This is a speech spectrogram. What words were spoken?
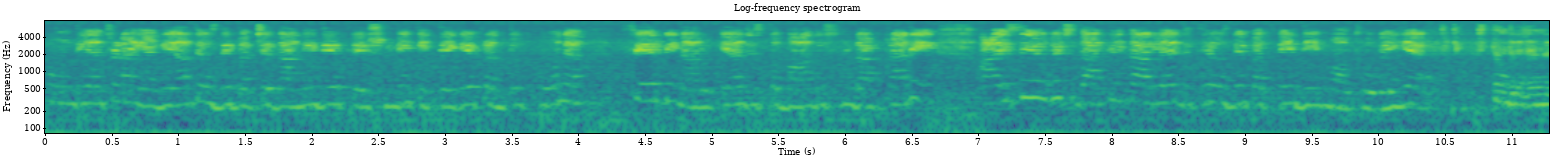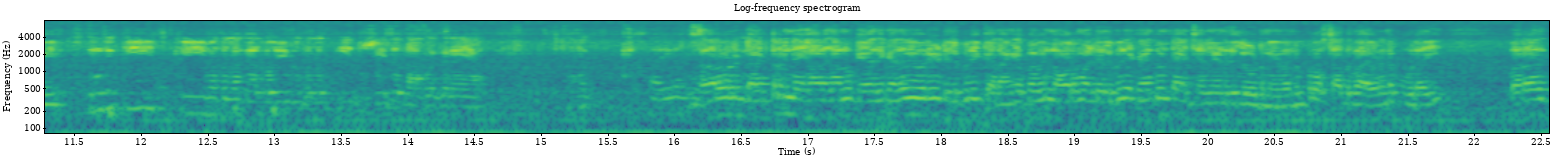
ਖੂਨ ਦੀਆਂ ਚੜਾਈਆਂ ਗਈਆਂ ਤੇ ਉਸ ਦੀ ਬੱਚੇਦਾਨੀ ਦੇ ਆਪਰੇਸ਼ਨ ਵੀ ਕੀਤੇ ਗਏ ਪਰੰਤੂ ਖੂਨ ਫੇਰ ਵੀ ਨਾ ਰੁਕਿਆ ਜਿਸ ਤੋਂ ਬਾਅਦ ਉਸ ਨੂੰ ਡਾਕਟਰਾਂ ਨੇ ਆਈਸੀਯੂ ਵਿੱਚ ਦਾਖਲ ਕਰ ਲਿਆ ਜਿੱਥੇ ਉਸ ਦੀ ਪਤਨੀ ਦੀ ਮੌਤ ਹੋ ਗਈ ਹੈ। ਸਤਿੰਦਰ ਸਿੰਘ ਜੀ ਤੁਸੀਂ ਕੀ ਕੀ ਮਤਲਬ ਗੱਲ ਹੋਈ? ਮਤਲਬ ਕੀ ਤੁਸੀਂ ਇੱਥੇ ਦਾਖਲ ਕਰਾਇਆ? ਸਰ ਉਹ ਡਾਕਟਰ ਨੇ ਹਾਲੇ ਸਾਨੂੰ ਕਿਹਾ ਕਹਿੰਦੇ ਵੀ ਉਹਦੀ ਡਿਲੀਵਰੀ ਕਰਾਂਗੇ ਆਪਾਂ ਵੀ ਨਾਰਮਲ ਡਿਲੀਵਰੀ ਕਹਿੰਦੇ ਤੁਹਾਨੂੰ ਟੈਨਸ਼ਨ ਲੈਣ ਦੀ ਲੋੜ ਨਹੀਂ ਮੈਨੂੰ ਭਰੋਸਾ ਦਿਵਾਇਆ ਉਹਨਾਂ ਨੇ ਪੂਰਾ ਹੀ। ਪਰ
